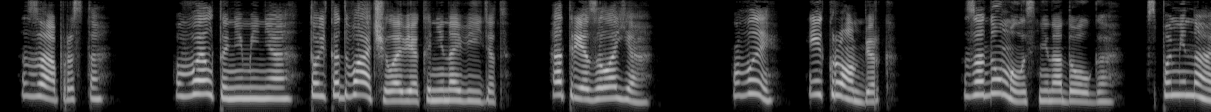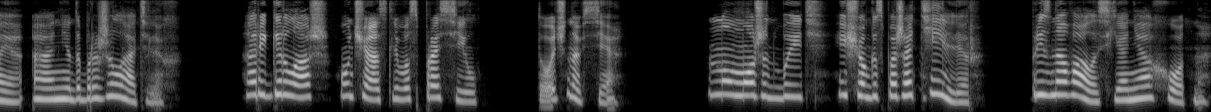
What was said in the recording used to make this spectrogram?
— запросто. В Элтоне меня только два человека ненавидят. Отрезала я. Вы и Кромберг. Задумалась ненадолго, вспоминая о недоброжелателях. А Ригерлаш участливо спросил. Точно все? Ну, может быть, еще госпожа Тиллер. Признавалась я неохотно.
